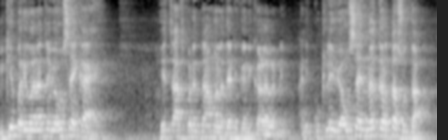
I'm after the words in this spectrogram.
विखे परिवाराचा व्यवसाय काय आहे? हेच आजपर्यंत आम्हाला त्या ठिकाणी कळालं नाही. आणि कुठले व्यवसाय न करता सुद्धा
